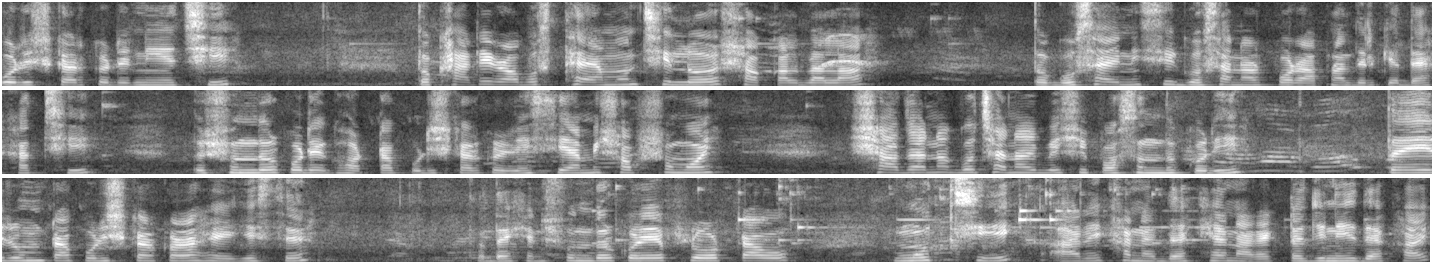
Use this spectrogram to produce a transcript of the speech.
পরিষ্কার করে নিয়েছি। তো খাটের অবস্থা এমন ছিল সকালবেলা। তো গোছাই নিছি, গোছানোর পর আপনাদেরকে দেখাচ্ছি। তো সুন্দর করে ঘরটা পরিষ্কার করে নিছি। আমি সব সময় সাজানো, গোছানোই বেশি পছন্দ করি। তো এই রুমটা পরিষ্কার করা হয়ে গেছে। তো দেখেন, সুন্দর করে ফ্লোরটাও মুছছি আর এখানে দেখেন আর একটা জিনিস দেখায়।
